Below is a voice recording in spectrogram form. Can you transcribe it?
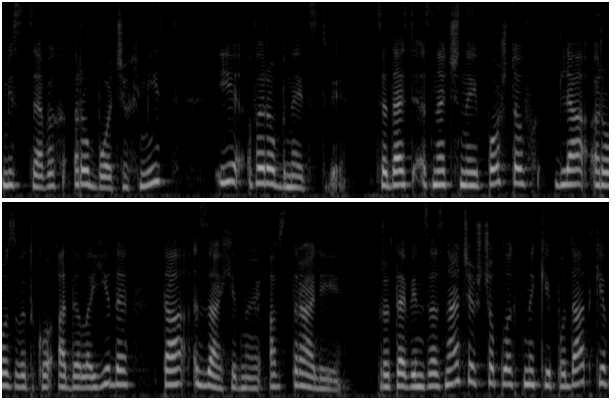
місцевих робочих місць і виробництві. Це дасть значний поштовх для розвитку Аделаїди та Західної Австралії. Проте він зазначив, що платники податків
